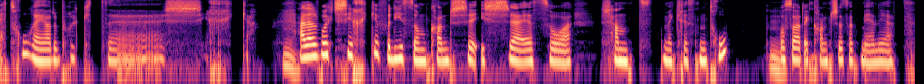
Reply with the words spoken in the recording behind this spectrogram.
Jeg tror jeg hadde brukt eh, kirke. Mm. Eller brukt kirke for de som kanskje ikke er så kjent med kristen tro. Mm. Og så hadde jeg kanskje sagt menighet.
